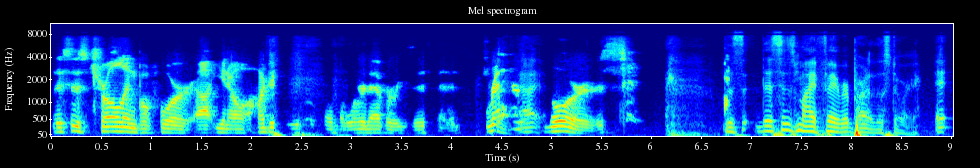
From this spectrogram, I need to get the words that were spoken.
This is trolling before uh, you know, a hundred years before the word ever existed. Red I- Lures. This this is my favorite part of the story. It,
